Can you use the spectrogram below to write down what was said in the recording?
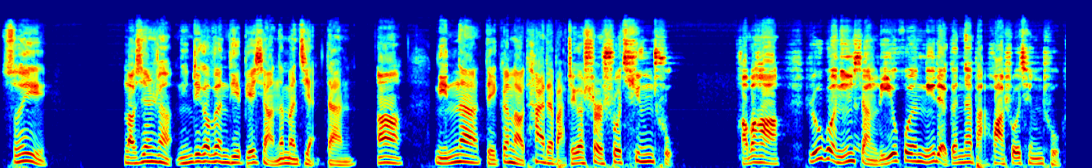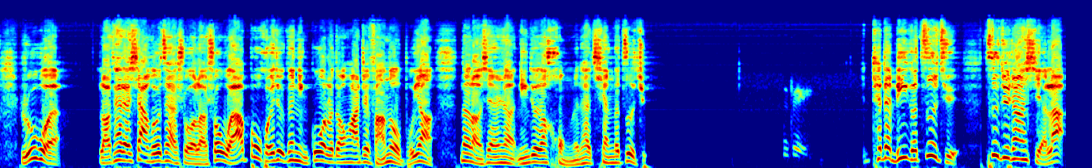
所以，老先生，您这个问题别想那么简单啊！您呢得跟老太太把这个事儿说清楚，好不好？如果您想离婚，你得跟她把话说清楚。如果老太太下回再说了，说我要不回去跟你过了的话，这房子我不要。那老先生，您就得哄着他签个字据。对，他得立个字据，字据上写了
